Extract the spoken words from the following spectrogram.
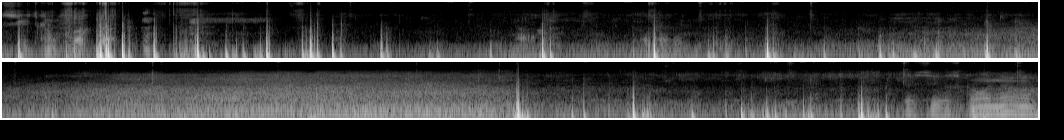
Street's kind of fucked up. Oh, whatever. Let's see what's going on.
